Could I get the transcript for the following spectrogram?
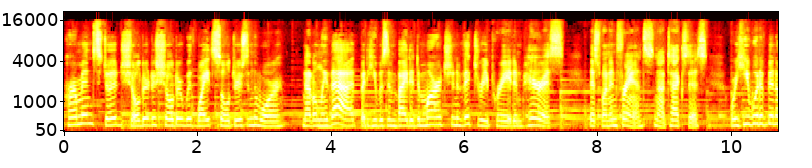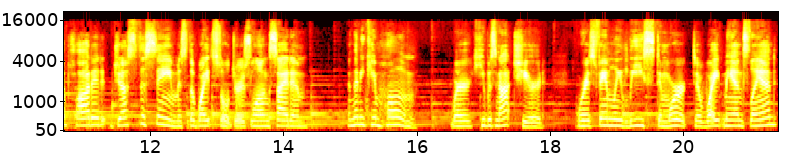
Herman stood shoulder to shoulder with white soldiers in the war. Not only that, but he was invited to march in a victory parade in Paris this one in France, not Texas, where he would have been applauded just the same as the white soldiers alongside him. And then he came home, where he was not cheered, where his family leased and worked a white man's land,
